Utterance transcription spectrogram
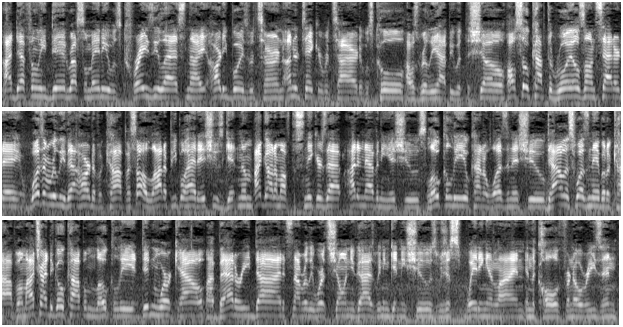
I definitely did. WrestleMania was crazy last night. Hardy Boys returned. Undertaker retired. It was cool. I was really happy with the show. Also, copped the Royals on Saturday. Wasn't really that hard of a cop. I saw a lot of people had issues getting them. I got them off the sneakers app. I didn't have any issues. Locally, it kind of was an issue. Dallas wasn't able to cop them. I tried to go cop them locally. It didn't work out. My battery died. It's not really worth showing you guys. We didn't get any shoes. We're just waiting in line in the cold for no reason.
